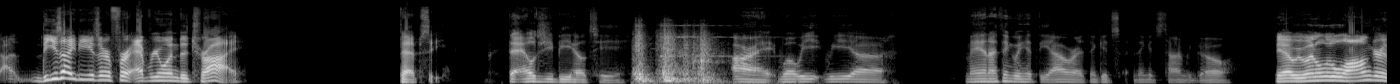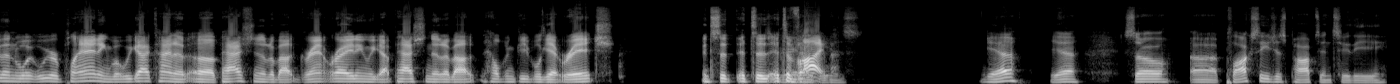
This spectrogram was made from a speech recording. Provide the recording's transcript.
uh, these ideas are for everyone to try. Pepsi. The LGBLT. All right. Well, we we uh man, I think we hit the hour. I think it's I think it's time to go. Yeah, we went a little longer than what we were planning, but we got kind of uh, passionate about grant writing. We got passionate about helping people get rich. It's a it's a it's a vibe. ideas. Yeah, yeah. So uh Ploxy just popped into the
